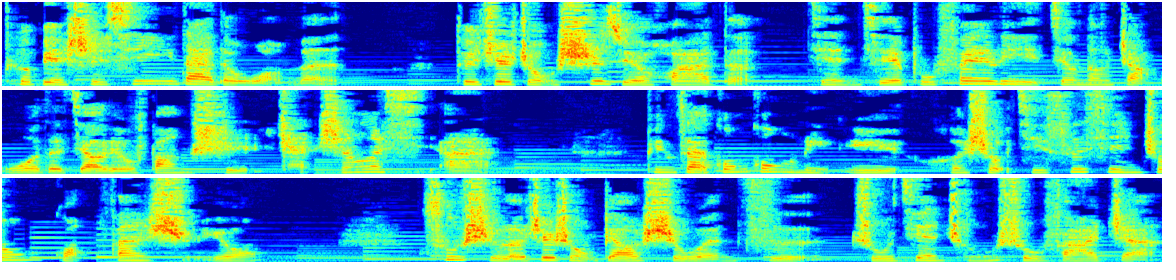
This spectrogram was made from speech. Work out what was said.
特别是新一代的我们，对这种视觉化的、简洁不费力就能掌握的交流方式产生了喜爱，并在公共领域和手机私信中广泛使用，促使了这种标识文字逐渐成熟发展，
